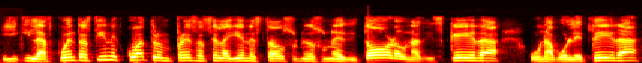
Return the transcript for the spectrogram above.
Y, y las cuentas, tiene cuatro empresas él allá en Estados Unidos, una editora, una disquera, una boletera.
